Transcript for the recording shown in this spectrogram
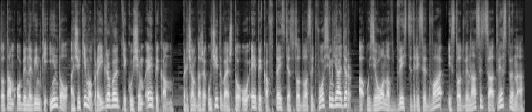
то там обе новинки Intel ощутимо проигрывают текущим эпикам. Причем даже учитывая, что у эпиков тесте 128 ядер, а у Xeonов 232 и 112 соответственно.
